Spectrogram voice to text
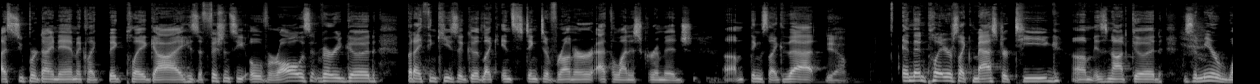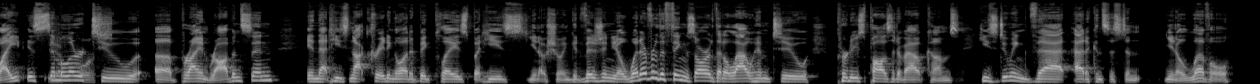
a super dynamic, like big play guy. His efficiency overall isn't very good, but I think he's a good, like instinctive runner at the line of scrimmage, um, things like that. Yeah. And then players like Master Teague um, is not good. Zamir White is similar yeah, to uh, Brian Robinson in that he's not creating a lot of big plays, but he's you know showing good vision. You know whatever the things are that allow him to produce positive outcomes, he's doing that at a consistent you know level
